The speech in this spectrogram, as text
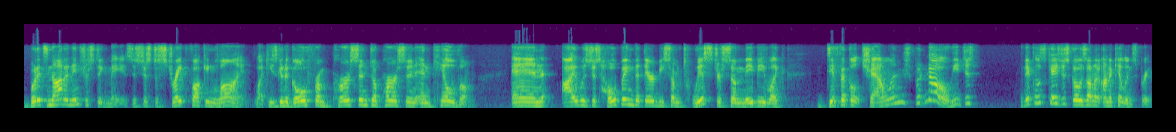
but it's not an interesting maze. It's just a straight fucking line. Like he's gonna go from person to person and kill them. And I was just hoping that there'd be some twist or some maybe like difficult challenge, but no, he just Nicolas Cage just goes on a, on a killing spree.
